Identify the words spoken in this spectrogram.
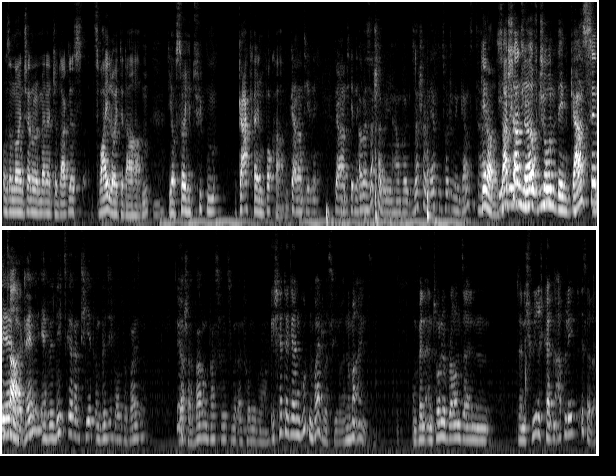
unserem neuen General Manager Douglas zwei Leute da haben, die auf solche Typen gar keinen Bock haben. Garantiert nicht. Garantiert nicht. Aber Sascha will ihn haben, weil Sascha nervt uns heute schon den ganzen Tag. Genau, Sascha nervt schon den ganzen wäre, Tag. Wenn, er will nichts garantiert und will sich bei uns beweisen. Ja. Sascha, warum, was willst du mit Antonio Brown? Ich hätte gern einen guten Wide Receiver, Nummer 1. Und wenn Antonio Brown sein, seine Schwierigkeiten ablegt, ist er das.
